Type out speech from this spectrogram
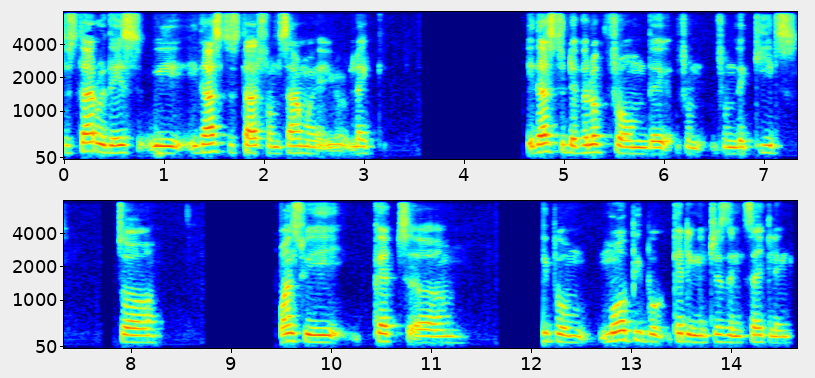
to start with this, we it has to start from somewhere. You know, like it has to develop from the from from the kids. So once we get um, people, more people getting interested in cycling,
